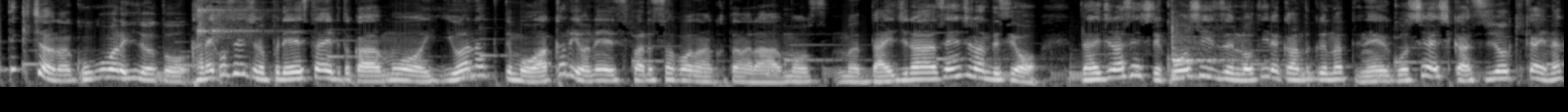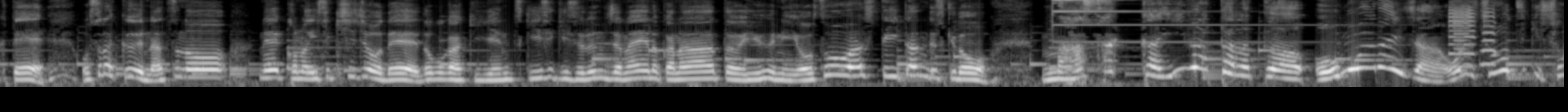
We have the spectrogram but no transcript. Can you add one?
えてきちゃうな、ここまで来ちゃうと。金子選手のプレイスタイルとか、もう言わなくてもわかるよね、スパルサポーターの方なら。もう、まあ、大事な選手なんですよ。大事な選手で、今シーズンロティーラ監督になってね、5試合しか出場機会なくて、おそらく夏のね、この移籍市場で、どこか期限付き移籍するんじゃないのかな、というふうに予想はしていたんですけど、まさか岩田だとは思わないじゃん。俺正直湘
